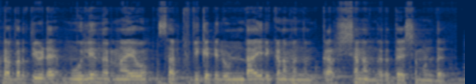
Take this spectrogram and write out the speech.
പ്രവൃത്തിയുടെ മൂല്യനിർണയവും സർട്ടിഫിക്കറ്റിൽ ഉണ്ടായിരിക്കണമെന്നും കർശന നിർദ്ദേശമുണ്ട്.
